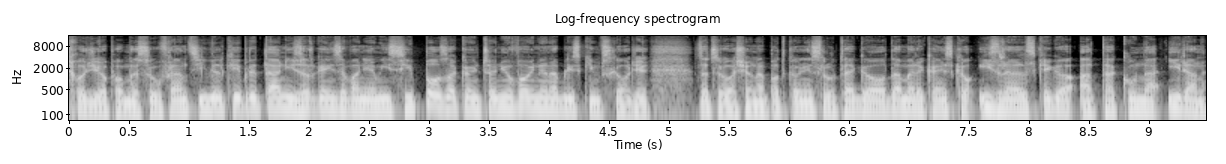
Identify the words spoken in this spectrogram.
Chodzi o pomysł Francji i Wielkiej Brytanii zorganizowania misji po zakończeniu wojny na Bliskim Wschodzie. Zaczęła się ona pod koniec lutego od amerykańsko-izraelskiego ataku na Iran.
